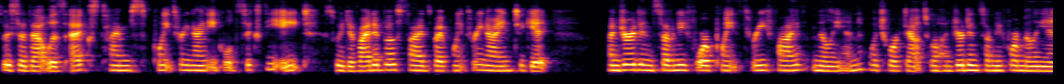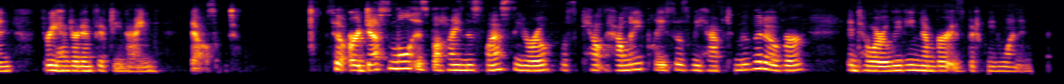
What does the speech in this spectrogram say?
So we said that was x times 0.39 equaled 68. So we divided both sides by 0.39 to get 174.35 million, which worked out to 174,359,000. So our decimal is behind this last zero. Let's count how many places we have to move it over until our leading number is between 1 and 10.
